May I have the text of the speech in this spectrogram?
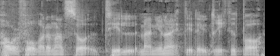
powerforwarden alltså till Man United. Det är ju ett riktigt bra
